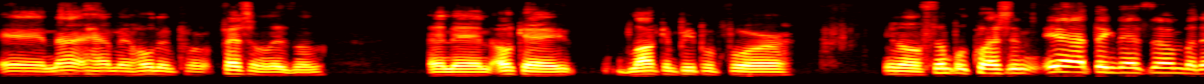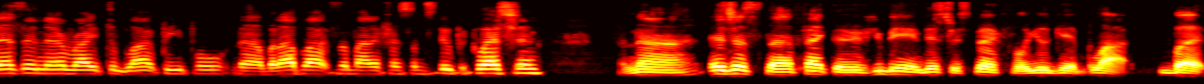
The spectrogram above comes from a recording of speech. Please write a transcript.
and not having holding professionalism, and then okay, blocking people for you know, simple question. Yeah, I think that's something, but that's in their right to block people. Now, but I block somebody for some stupid question. Nah, it's just the fact that if you're being disrespectful, you'll get blocked. But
